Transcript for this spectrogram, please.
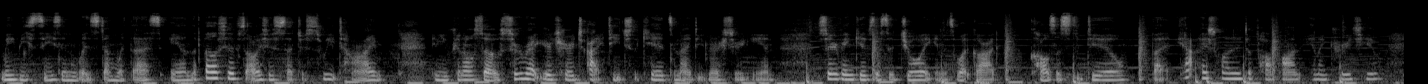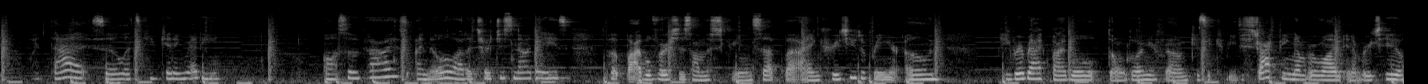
maybe seasoned wisdom with us. And the fellowship is always just such a sweet time. And you can also serve at your church. I teach the kids and I do nursery and serving gives us a joy and it's what God calls us to do. But yeah, I just wanted to pop on and encourage you with that. So let's keep getting ready. Also guys, I know a lot of churches nowadays put Bible verses on the screen and stuff, but I encourage you to bring your own paperback Bible. Don't go on your phone because it could be distracting, number one. And number two,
